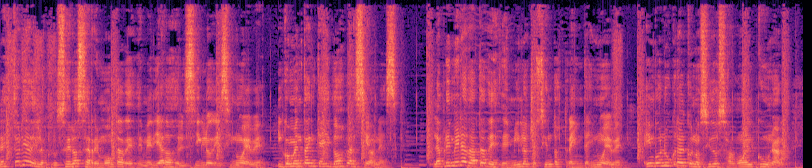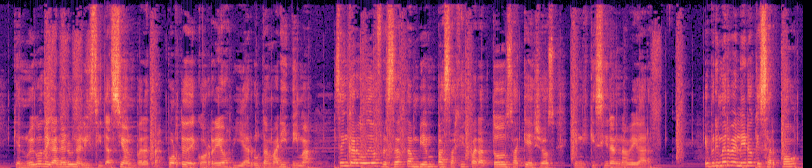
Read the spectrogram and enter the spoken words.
La historia de los cruceros se remonta desde mediados del siglo XIX y comentan que hay dos versiones. La primera data desde 1839 e involucra al conocido Samuel Cunard, quien luego de ganar una licitación para transporte de correos vía ruta marítima, se encargó de ofrecer también pasajes para todos aquellos quienes quisieran navegar. El primer velero que zarpó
